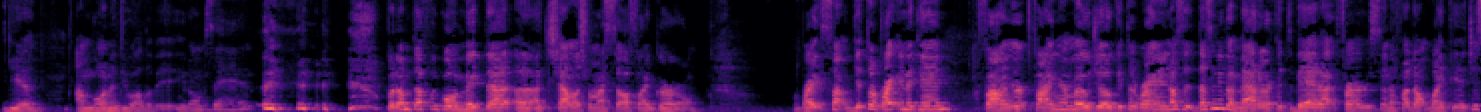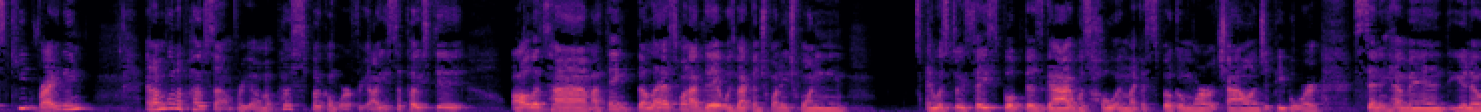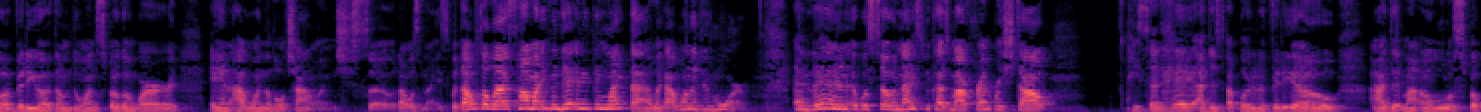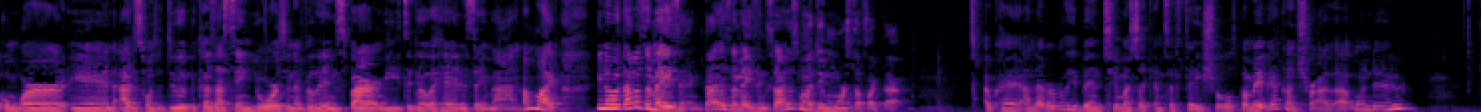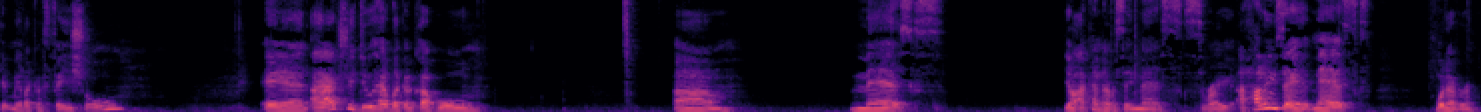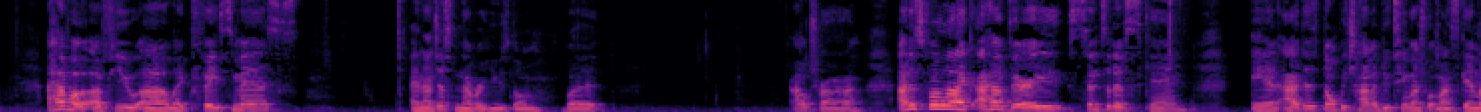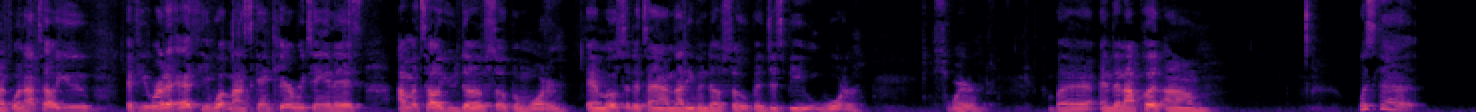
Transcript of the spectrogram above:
yeah, I'm going to do all of it. You know what I'm saying? but I'm definitely going to make that a, a challenge for myself. Like, girl, write something, get the writing again, find your find your mojo, get the writing. It doesn't, even matter if it's bad at first and if I don't like it, just keep writing. And I'm gonna post something for you. I'm gonna post spoken word for you. I used to post it all the time. I think the last one I did was back in 2020 it was through Facebook. This guy was holding like a spoken word challenge and people were sending him in, you know, a video of them doing spoken word and I won the little challenge. So that was nice. But that was the last time I even did anything like that. Like I want to do more. And then it was so nice because my friend reached out. He said, hey, I just uploaded a video. I did my own little spoken word and I just wanted to do it because I seen yours and it really inspired me to go ahead and say mine. I'm like, you know what? That is amazing. That is amazing. So I just want to do more stuff like that. Okay, I've never really been too much like into facials, but maybe I can try that one day. Get me like a facial. And I actually do have like a couple um, masks. Y'all, I can never say masks, right? How do you say it? Masks? Whatever. I have a, a few uh, like face masks and I just never use them, but I'll try. I just feel like I have very sensitive skin and I just don't be trying to do too much with my skin. Like when I tell you, if you were to ask me what my skincare routine is, I'm going to tell you Dove soap and water. And most of the time, not even Dove soap. It just be water. Swear. But, and then I put, um, what's that?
